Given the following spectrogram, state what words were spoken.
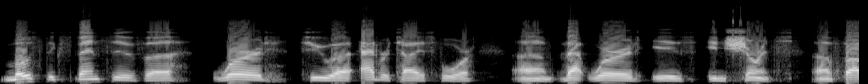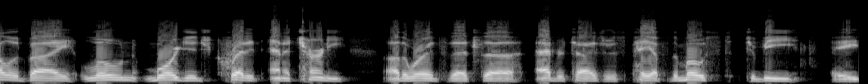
most expensive uh, word to uh, advertise for, um, that word is insurance, uh, followed by loan, mortgage, credit, and attorney, are the words that uh, advertisers pay up the most to be a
